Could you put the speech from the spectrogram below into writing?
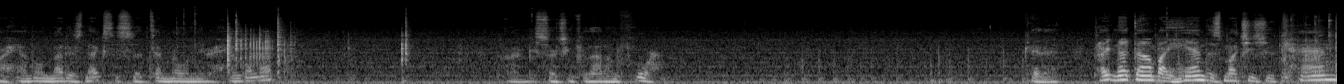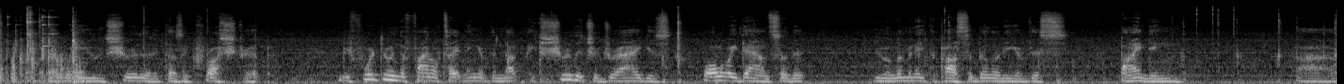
Our handle nut is next. This is a 10 millimeter handle nut. I'd be searching for that on the floor. Okay, then tighten that down by hand as much as you can. That way you ensure that it doesn't cross strip. Before doing the final tightening of the nut, make sure that your drag is all the way down so that you eliminate the possibility of this binding uh,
